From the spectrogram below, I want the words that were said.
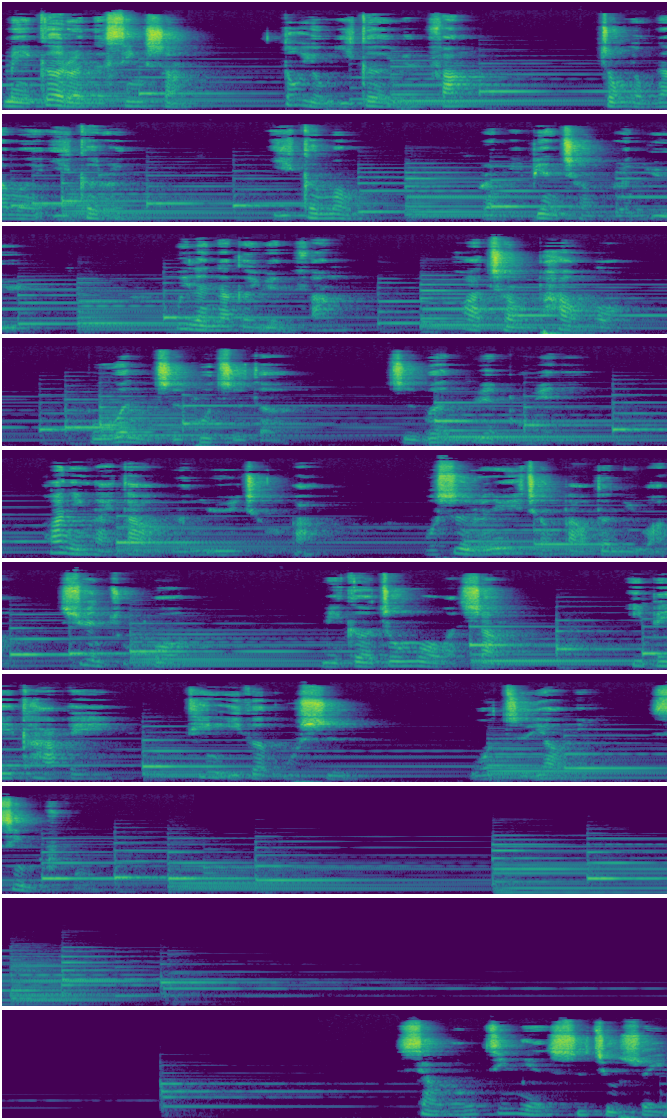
每个人的心上都有一个远方，总有那么一个人，一个梦，让你变成人鱼。为了那个远方，化成泡沫，不问值不值得，只问愿不愿意。欢迎来到人鱼城堡，我是人鱼城堡的女王，炫主播。每个周末晚上，一杯咖啡，听一个故事，我只要你幸福。小荣今年十九岁，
